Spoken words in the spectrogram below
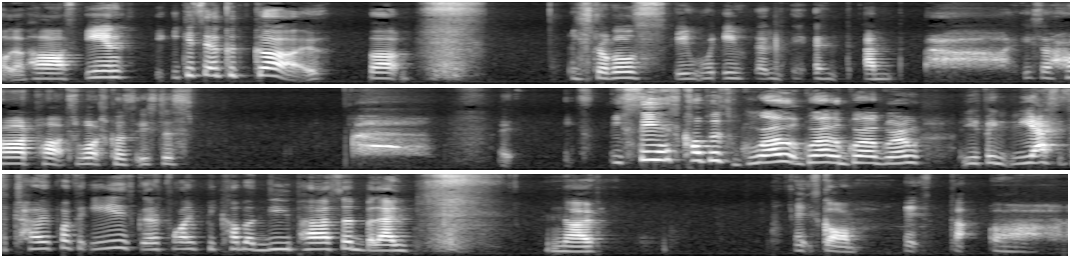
put them past. Ian, he gives it a good go, but he struggles. He, he, and, and, and it's a hard part to watch because it's just. You see his confidence grow, grow, grow, grow. You think, yes, it's a turning point for Ian. He's going to finally become a new person, but then, no, it's gone. It's that. Oh.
